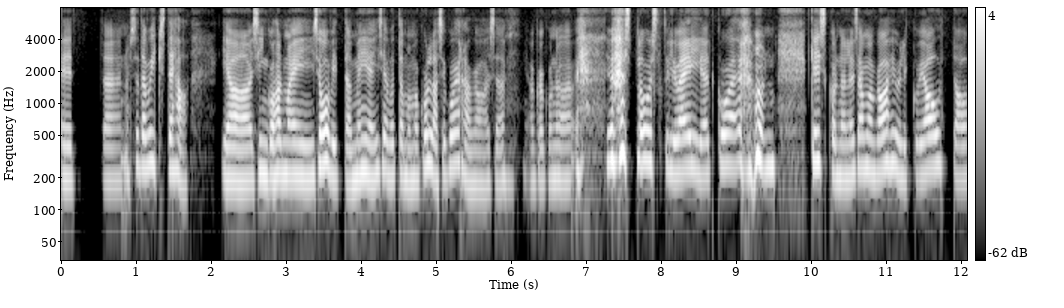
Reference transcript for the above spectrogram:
et äh, noh, seda võiks teha. ja siinkohal ma ei soovita, meie ise võtame oma kollase koera kaasa, aga kuna ühest loost tuli välja, et koer on keskkonnale sama kahjulik kui auto,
